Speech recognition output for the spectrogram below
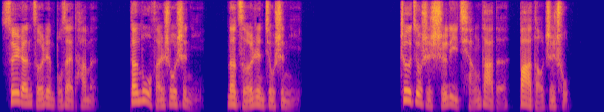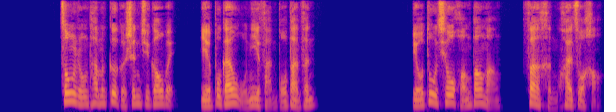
虽然责任不在他们，但陆凡说是你，那责任就是你。这就是实力强大的霸道之处。宗荣他们个个身居高位，也不敢忤逆反驳半分。有杜秋黄帮忙，饭很快做好。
